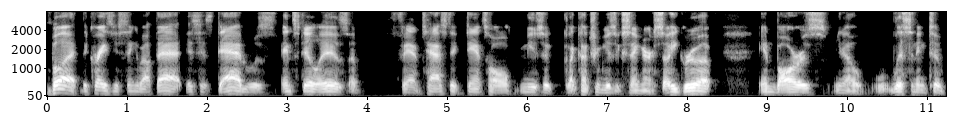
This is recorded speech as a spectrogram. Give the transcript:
but the craziest thing about that is his dad was and still is a fantastic dance hall music like country music singer so he grew up in bars you know listening to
